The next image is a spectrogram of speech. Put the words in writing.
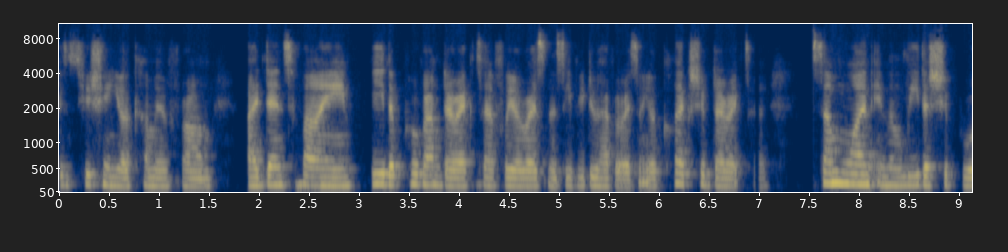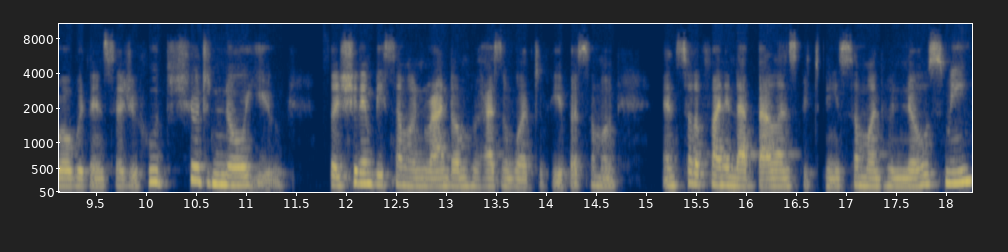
institution you're coming from, identifying be the program director for your residency, if you do have a resident, your clerkship director, someone in a leadership role within surgery who should know you. So it shouldn't be someone random who hasn't worked with you, but someone and sort of finding that balance between someone who knows me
